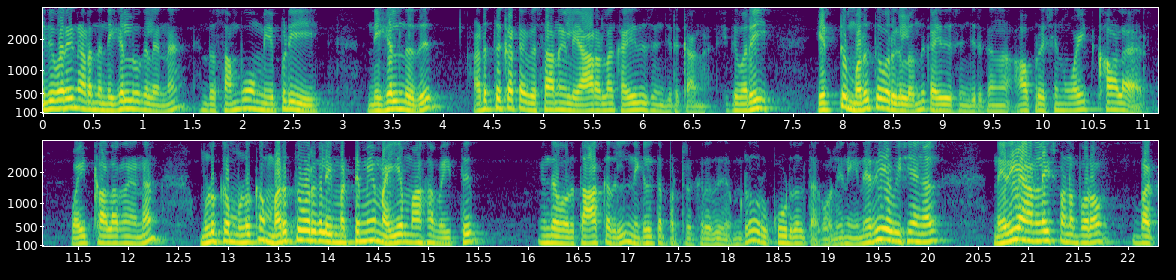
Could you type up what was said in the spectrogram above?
இதுவரை நடந்த நிகழ்வுகள் என்ன? இந்த சம்பவம் எப்படி நிகழ்ந்தது? அடுத்த கட்ட விசாரணையில் யாரெல்லாம் கைது செஞ்சுருக்காங்க? இதுவரை எட்டு மருத்துவர்கள் வந்து கைது செஞ்சுருக்காங்க. ஆப்ரேஷன் ஒயிட் காலர் ஒயிட் காலர்னா என்ன? முழுக்க முழுக்க மருத்துவர்களை மட்டுமே மையமாக வைத்து இந்த ஒரு தாக்குதல் நிகழ்த்தப்பட்டிருக்கிறது அப்படின்ற ஒரு கூடுதல் தகவல். இன்றைக்கி நிறைய விஷயங்கள் நிறைய அனலைஸ் பண்ண போகிறோம் பட்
